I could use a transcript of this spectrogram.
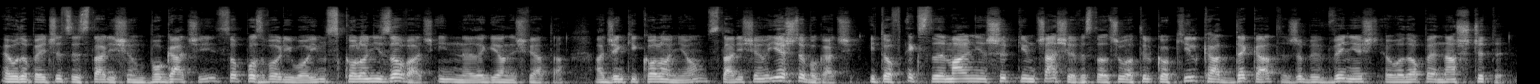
Europejczycy stali się bogaci, co pozwoliło im skolonizować inne regiony świata, a dzięki koloniom stali się jeszcze bogaci. I to w ekstremalnie szybkim czasie wystarczyło tylko kilka dekad, żeby wynieść Europę na szczyty.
